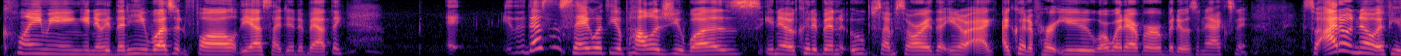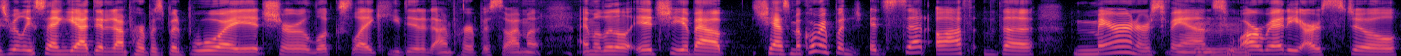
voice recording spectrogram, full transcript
claiming, you know, that he wasn't fault. Yes, I did a bad thing. It doesn't say what the apology was. You know, it could have been, oops, I'm sorry that, you know, I, I could have hurt you or whatever, but it was an accident. So I don't know if he's really saying, "Yeah, I did it on purpose," but boy, it sure looks like he did it on purpose. So I'm a I'm a little itchy about Chas McCormick, but it set off the Mariners fans mm-hmm. who already are still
